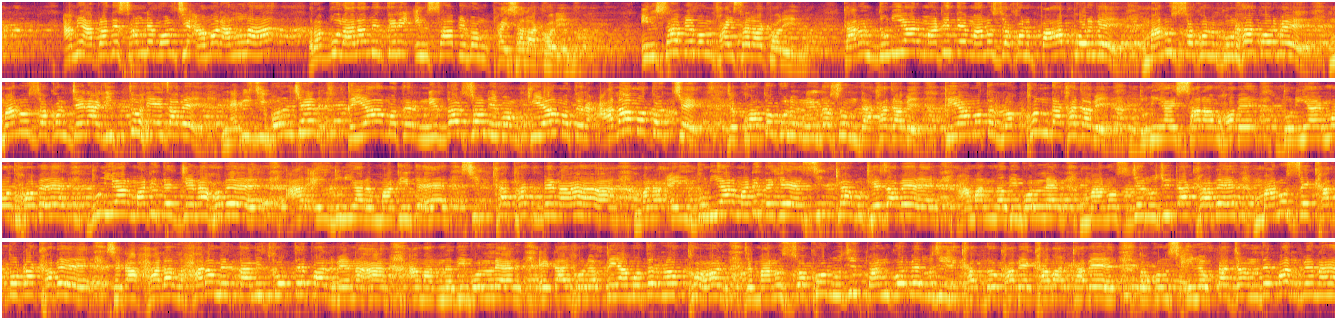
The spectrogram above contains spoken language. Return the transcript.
আমি আপনাদের সামনে বলছি, আমার আল্লাহ রব্বুল আলমিন তিনি ইনসাফ এবং ফাইসালা করেন। ইনসাফ এবং ফাইসালা করেন। কারণ দুনিয়ার মাটিতে মানুষ যখন পাপ করবে, মানুষ যখন গুনহা করবে, মানুষ যখন জেনায় লিপ্ত হয়ে যাবে, নেবিজি বলছেন, কিয়ামতের নিদর্শন এবং কিয়ামতের আলামত হচ্ছে যে কতগুলো নিদর্শন দেখা যাবে, কিয়ামতের লক্ষণ দেখা যাবে। দুনিয়ায় সারাম হবে, দুনিয়ায় মদ হবে, দুনিয়ার মাটিতে জেনা হবে, আর এই দুনিয়ার মাটিতে শিক্ষা থাকবে না। মানে এই দুনিয়ার মাটি থেকে শিক্ষা উঠে যাবে। আমার নবী বললেন, মানুষ যে রুজিটা খাবে, মানুষ যে খাদ্যটা খাবে, সেটা হালাল হারামের তামিজ করতে পারবে না। আমার নবী বললেন, এটাই হলো কেয়ামতের লক্ষণ। যে মানুষ যখন রুজি পান করবে, রুজি খাদ্য খাবে, খাবার খাবে, তখন সেই লোকটা জানতে পারবে না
